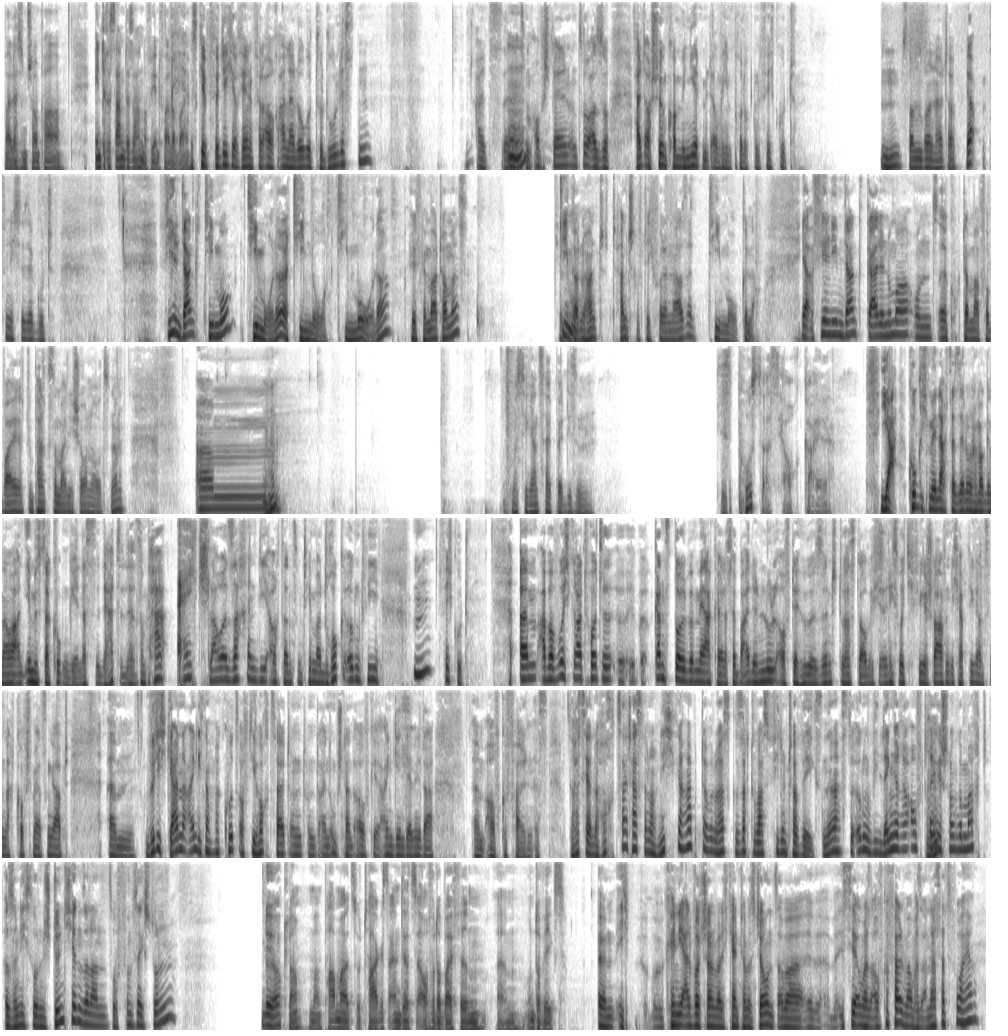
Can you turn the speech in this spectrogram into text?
weil da sind schon ein paar interessante Sachen auf jeden Fall dabei. Es gibt für dich auf jeden Fall auch analoge To-Do-Listen als äh, mhm. zum Aufstellen und so. Also halt auch schön kombiniert mit irgendwelchen Produkten. Finde ich gut. Mhm, Sonnenbrillenhalter. Ja, finde ich sehr, sehr gut. Vielen Dank, Timo. Timo, ne? Oder Tino? Timo, oder? Hilf mir mal, Thomas. Ich Timo. gerade Hand, handschriftlich vor der Nase. Timo, genau. Ja, vielen lieben Dank. Geile Nummer und äh, guck da mal vorbei. Du packst da mal in die Show Notes, ne? Ähm, mhm. Ich muss die ganze Zeit bei diesem dieses Poster ist ja auch geil. Ja, gucke ich mir nach der Sendung nochmal genauer an. Ihr müsst da gucken gehen. Das, der hatte so ein paar echt schlaue Sachen, die auch dann zum Thema Druck irgendwie, hm, finde ich gut. Ähm, aber wo ich gerade heute äh, ganz doll bemerke, dass wir beide null auf der Höhe sind, du hast, glaube ich, nicht so richtig viel geschlafen, ich habe die ganze Nacht Kopfschmerzen gehabt, ähm, würde ich gerne eigentlich noch mal kurz auf die Hochzeit und, und einen Umstand aufge eingehen, der mir da ähm, aufgefallen ist. Du hast ja eine Hochzeit, hast du noch nicht gehabt, aber du hast gesagt, du warst viel unterwegs. Ne? Hast du irgendwie längere Aufträge mhm. schon gemacht? Also nicht so ein Stündchen, sondern so fünf, sechs Stunden? Ja, ja, klar. Mal ein paar Mal so Tageseinsätze auch wieder bei Filmen ähm, unterwegs. Ähm, ich kenne die Antwort schon, weil ich kenne Thomas Jones, aber äh, ist dir irgendwas aufgefallen? War was anders als vorher?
